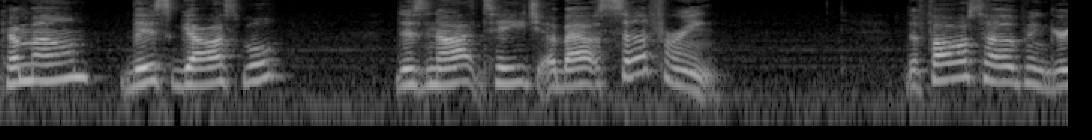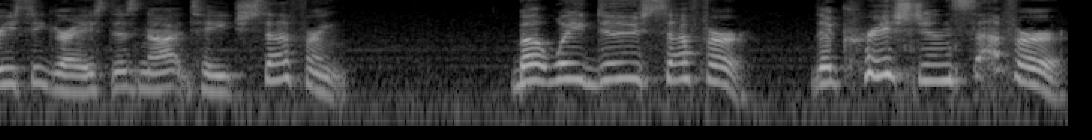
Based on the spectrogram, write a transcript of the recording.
Come on, this gospel does not teach about suffering. The false hope and greasy grace does not teach suffering. But we do suffer the Christians suffer.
